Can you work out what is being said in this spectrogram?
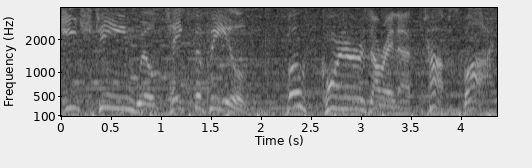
each team will take the field. Both corners are in a tough spot.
